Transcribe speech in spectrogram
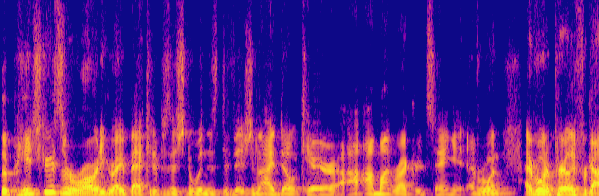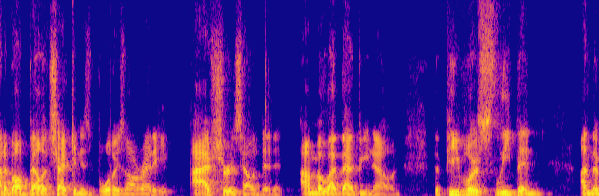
The Patriots are already right back in a position to win this division. I don't care. I, I'm on record saying it. Everyone, everyone apparently forgot about Belichick and his boys already. I sure as hell didn't. I'm gonna let that be known. The people are sleeping on the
